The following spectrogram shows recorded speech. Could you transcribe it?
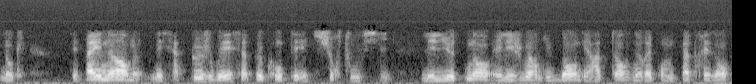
Donc c'est pas énorme, mais ça peut jouer, ça peut compter, surtout si les lieutenants et les joueurs du banc des Raptors ne répondent pas présents.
